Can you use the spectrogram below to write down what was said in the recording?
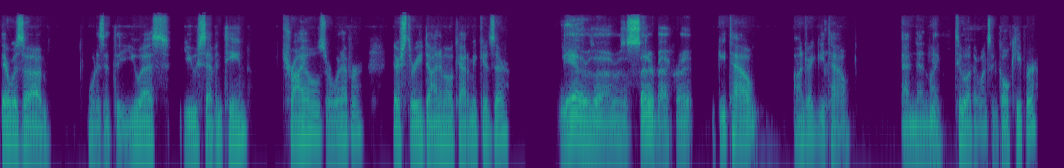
There was a, what is it? The US U17 trials or whatever. There's three Dynamo Academy kids there. Yeah, there was a there was a center back, right? Gitao, Andre Gitao, and then Yeah. like two other ones, a goalkeeper,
